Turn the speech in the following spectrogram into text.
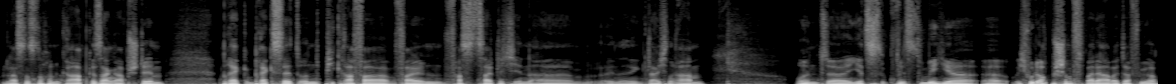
Lass uns noch einen Grabgesang abstimmen. Bre Brexit und Peak Rafa fallen fast zeitlich in, äh, in, den gleichen Rahmen. Und äh, jetzt willst du mir hier, äh, ich wurde auch beschimpft bei der Arbeit dafür.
